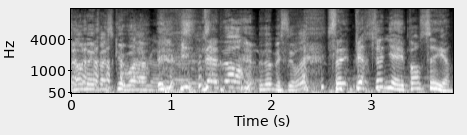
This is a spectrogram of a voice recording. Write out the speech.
non mais parce que voilà. Évidemment. Non mais c'est vrai. Ça, personne n'y avait pensé. Hein.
